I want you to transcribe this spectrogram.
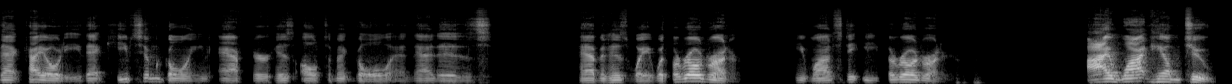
that coyote that keeps him going after his ultimate goal, and that is having his way with the Roadrunner. He wants to eat the Roadrunner. I want him to.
